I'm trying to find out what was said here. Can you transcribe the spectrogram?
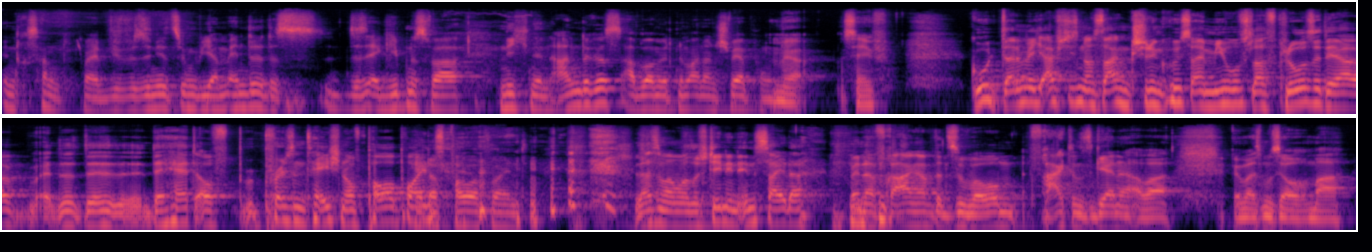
interessant, weil wir, sind jetzt irgendwie am Ende. Das, das Ergebnis war nicht ein anderes, aber mit einem anderen Schwerpunkt. Ja, safe. Gut, dann will ich abschließend noch sagen, schöne Grüße an Miroslav Klose, der, der, der Head of Presentation of PowerPoint. Auf PowerPoint. Lassen wir mal so stehen, den Insider. Wenn ihr Fragen habt dazu, warum, fragt uns gerne, aber irgendwas muss ja auch mal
